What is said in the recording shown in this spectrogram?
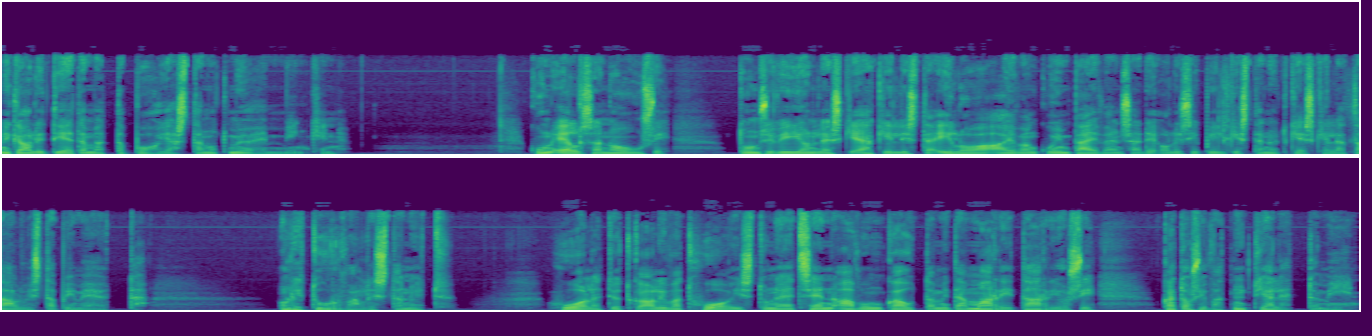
mikä oli tietämättä pohjastanut myöhemminkin. Kun Elsa nousi, tunsi Viion leski äkillistä iloa aivan kuin päivänsäde olisi pilkistänyt keskellä talvista pimeyttä. Oli turvallista nyt. Huolet, jotka olivat huoistuneet sen avun kautta, mitä Mari tarjosi, katosivat nyt jäljettömiin.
